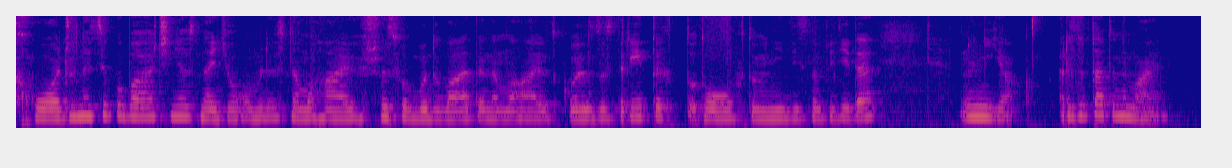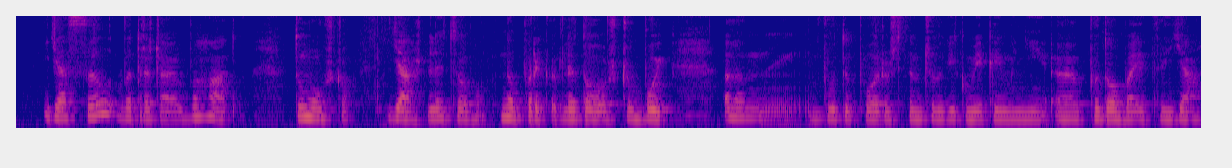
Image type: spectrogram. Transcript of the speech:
ходжу на ці побачення, знайомлюсь, намагаюся щось побудувати, намагаюся когось зустріти, того, хто мені дійсно підійде. Ну ніяк. Результату немає. Я сил витрачаю багато, тому що я ж для цього, наприклад, для того, щоб ем, бути поруч з тим чоловіком, який мені е, подобається, я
